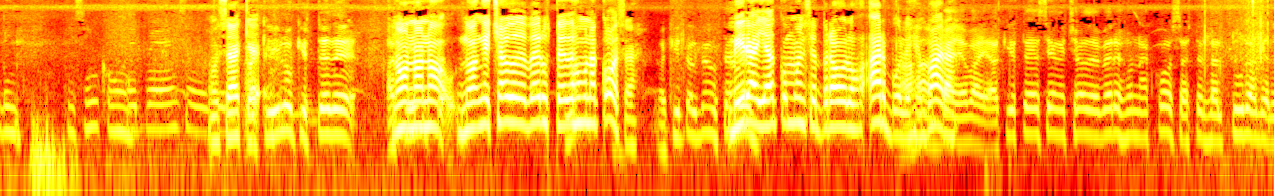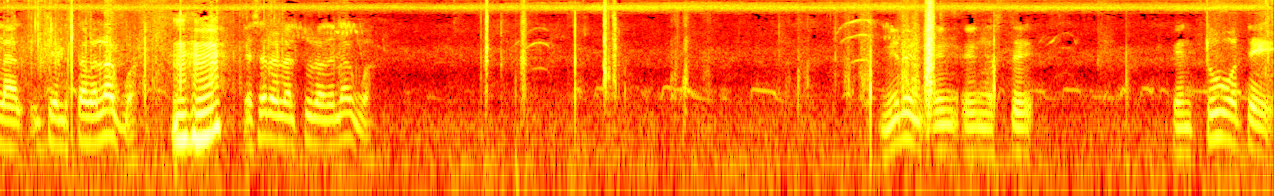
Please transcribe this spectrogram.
25. 6PS. O sea que... Aquí lo que ustedes... No, no, no. No han echado de ver ustedes una cosa. Aquí tal vez ustedes... Mira ya cómo han sembrado los árboles en vara. Vaya, vaya. Aquí ustedes se han echado de ver es una cosa. Esta es la altura de la, de donde estaba el agua. Esa era la altura del agua. Miren en, en este en tubos de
